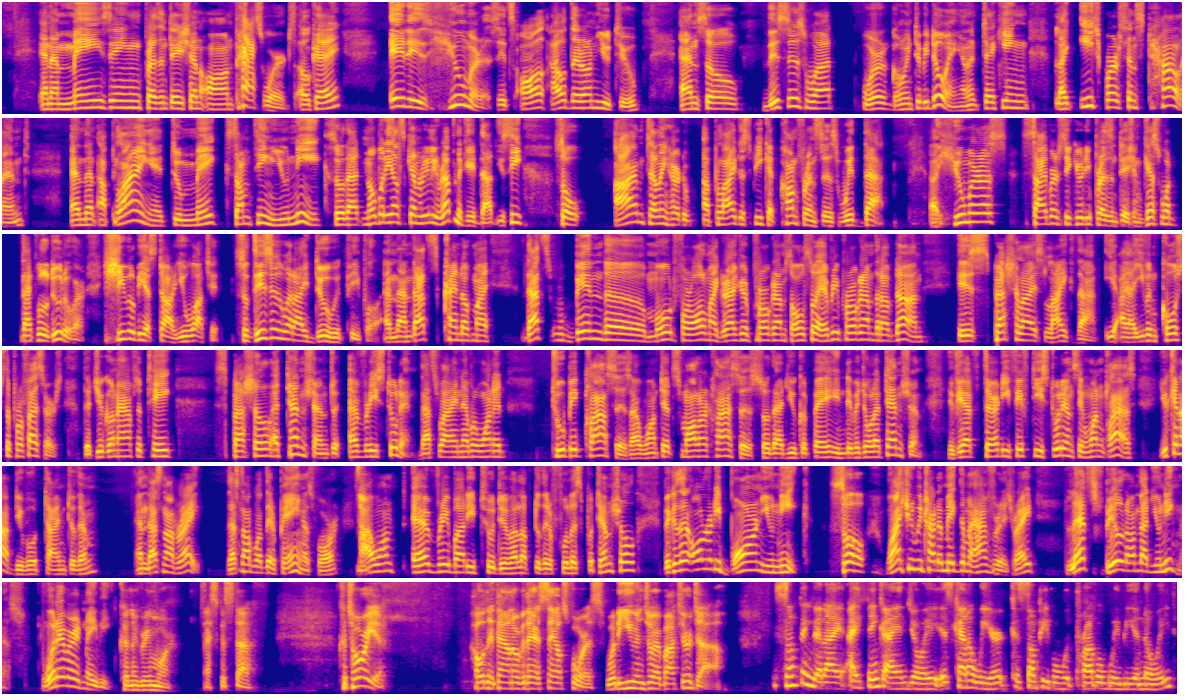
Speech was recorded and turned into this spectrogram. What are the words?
an amazing presentation on passwords. Okay. It is humorous, it's all out there on YouTube. And so this is what we're going to be doing and taking like each person's talent and then applying it to make something unique so that nobody else can really replicate that. You see, so I'm telling her to apply to speak at conferences with that a humorous cybersecurity presentation. Guess what that will do to her? She will be a star. You watch it. So this is what I do with people. And and that's kind of my that's been the mode for all my graduate programs. Also, every program that I've done is specialized like that. I even coach the professors that you're going to have to take special attention to every student. That's why I never wanted two big classes. I wanted smaller classes so that you could pay individual attention. If you have 30, 50 students in one class, you cannot devote time to them. And that's not right. That's not what they're paying us for. No. I want everybody to develop to their fullest potential because they're already born unique. So why should we try to make them average, right? Let's build on that uniqueness, whatever it may be. Couldn't agree more. That's good stuff. Katoria, holding it down over there at Salesforce. What do you enjoy about your job? Something that I, I think I enjoy is kind of weird because some people would probably be annoyed.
